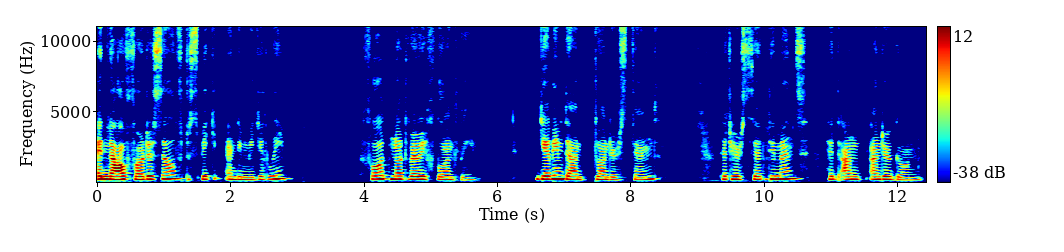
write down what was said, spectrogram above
and now forced herself to speak and immediately thought not very fluently, gave him to understand that her sentiments had un- undergone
